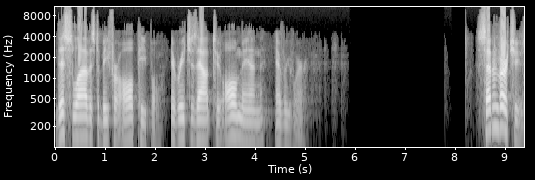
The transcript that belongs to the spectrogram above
This love is to be for all people, it reaches out to all men everywhere. Seven virtues.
